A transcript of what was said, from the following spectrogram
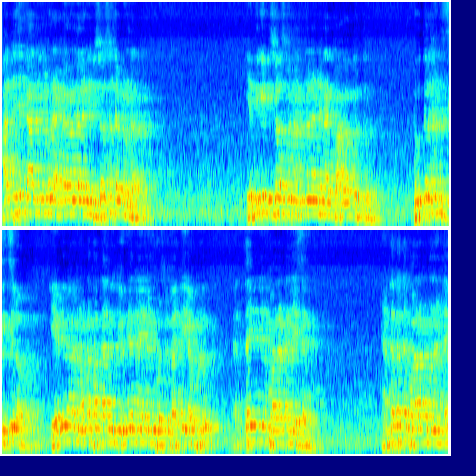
ఆర్టిజన్ కార్మికులు కూడా ఎక్కడ ఉండాలంటే విశ్వాసంతో ఉండాలి ఎందుకు విశ్వాసం అని అంటున్నానంటే నాకు బాగా గుర్తు. టూ థౌజండ్ సిక్స్లో ఏడు వేల నూట పద్నాలుగు జూనియర్ లైన్ పోస్టులు భర్తీ అప్పుడు పెద్ద ఎత్తున పోరాటం చేశారు. ఎంత పెద్ద పోరాటం అని అంటే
